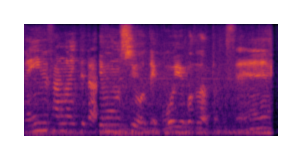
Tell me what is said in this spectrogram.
船員さんが言ってたポケモン仕様ってこういうことだったんですね。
